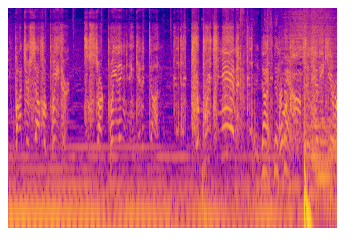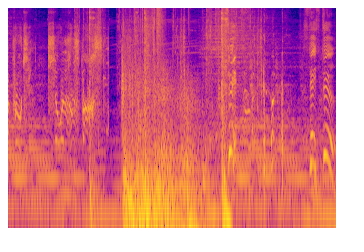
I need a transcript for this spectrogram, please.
You bought yourself a breather, so start breathing and get it done. Guys, get More back! cops in heavy gear approaching. Show them who's boss. Shit! Stay still!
